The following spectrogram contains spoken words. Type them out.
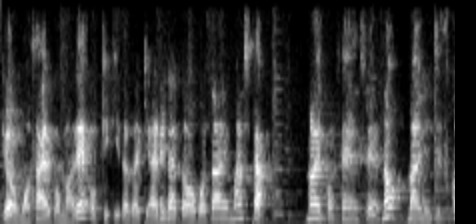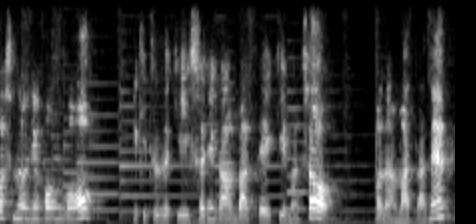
今日も最後までお聴きいただきありがとうございました。舞子先生の毎日少しの日本語を引き続き一緒に頑張っていきましょう。ほなまたね。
